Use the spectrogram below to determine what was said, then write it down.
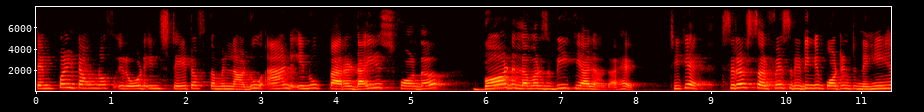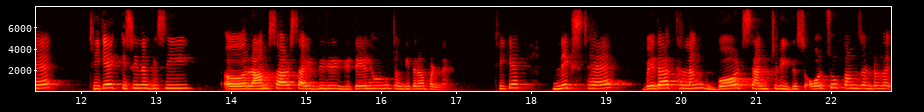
temple town of Erode in state of Tamil Nadu and इनू paradise for the bird lovers भी किया जाता है। ठीक है? सिर्फ़ सरफेस रीडिंग इंपॉर्टेंट नहीं है। ठीक है? किसी ना किसी रामसार साइट की जी डिटेल है उन्होंने चंगी तरह पढ़ना है। ठीक है? नेक्स्ट है Vedanthangal bird sanctuary this also comes under the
